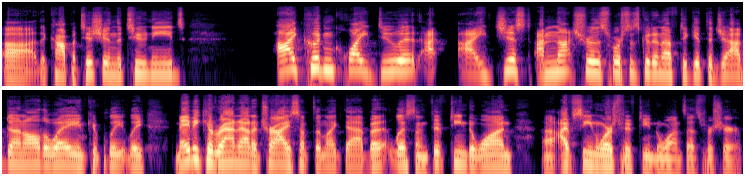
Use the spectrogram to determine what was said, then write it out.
uh, the competition the two needs. I couldn't quite do it. I, I just I'm not sure this horse is good enough to get the job done all the way and completely. Maybe could round out a try something like that. But listen, 15 to one. Uh, I've seen worse 15 to ones. That's for sure.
